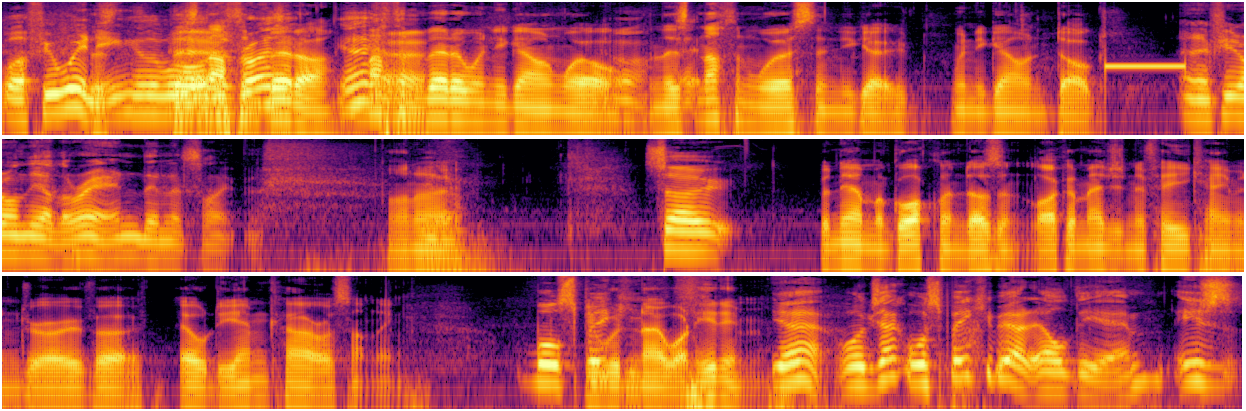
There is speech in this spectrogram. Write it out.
Well, if you're winning, the There's world is nothing rosy. better. Yeah. Nothing better when you're going well, Oh. and there's nothing worse than you go when you're going dog. And if you're on the other end, then it's like, I know. Yeah. so But now McLaughlin doesn't. Like, imagine if he came and drove a LDM car or something. well, He speaking. wouldn't know what hit him. Yeah, well, exactly. Well, speaking about LDM, is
